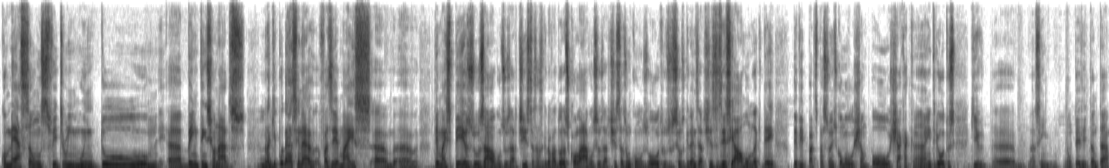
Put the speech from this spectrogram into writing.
Começam os featuring muito ah, bem intencionados. Para que pudessem, né, fazer mais... ah, ah, ter mais peso os álbuns, os artistas, as gravadoras colavam seus artistas um com os outros, os seus grandes artistas. Esse álbum, Luck Day, teve participações como o Shampoo, Chaka Khan, entre outros que, eh, assim, não teve tanta,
